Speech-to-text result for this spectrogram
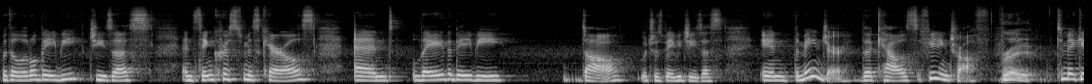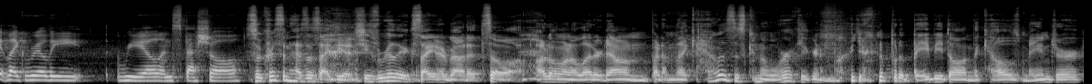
with a little baby Jesus and sing Christmas carols and lay the baby doll, which was baby Jesus, in the manger, the cow's feeding trough, right, to make it like really real and special. so Kristen has this idea, and she's really excited about it. So I don't want to let her down, but I'm like, how is this going to work? You're gonna you're gonna put a baby doll in the cow's manger,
